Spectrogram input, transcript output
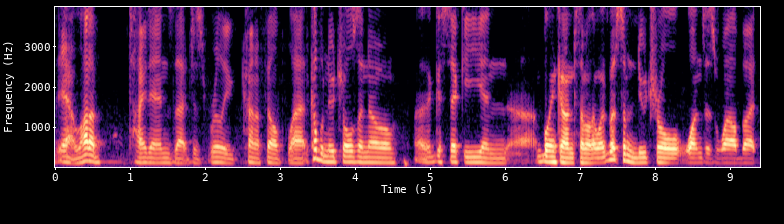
yeah, a lot of tight ends that just really kind of fell flat. A couple neutrals. I know uh, Gesicki and uh, blanking on some other ones, but some neutral ones as well. But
